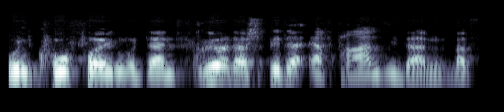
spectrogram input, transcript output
und Co. folgen und dann früher oder später erfahren sie dann, was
